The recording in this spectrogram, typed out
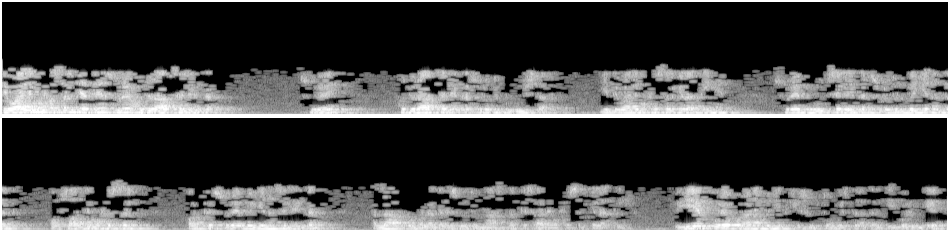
طوال مفصل کہتے ہیں سورہ حجرات سے لے کر، سورہ حجرات سے لے کر سورت البروج تک۔ یہ طوال مفصل کے لاتی ہیں۔ سورہ بروج سے لے کر سورت البینہ تک، اوساط مفصل اور پھر سورہ بینہ سے لے کر اللہ آپ کو بلا کرے سورت الناس تک کے سارے مفصل کہلاتی ہیں۔ تو یہ پورے قرآن مجید کی صورتوں کو اس طرح ترکیب اور ان کے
